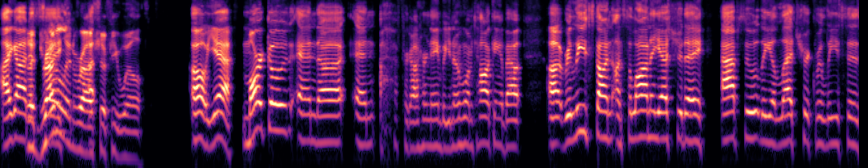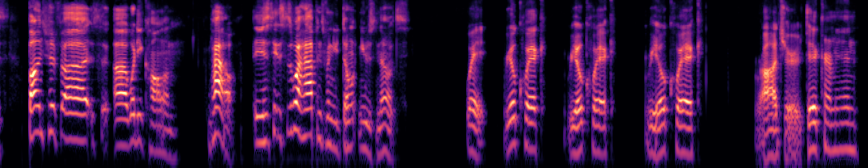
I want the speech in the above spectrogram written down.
I got adrenaline say, rush, uh, if you will. Oh yeah, Marcos and uh and oh, I forgot her name, but you know who I'm talking about. Uh, released on on Solana yesterday. Absolutely electric releases. Bunch of uh uh what do you call them? Wow, you see, this is what happens when you don't use notes. Wait, real quick, real quick, real quick. Roger Dickerman,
